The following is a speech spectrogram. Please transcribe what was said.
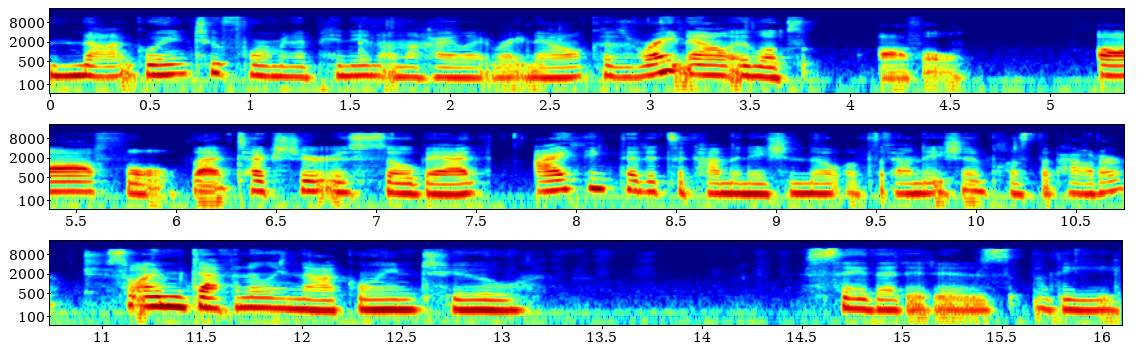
not going to form an opinion on the highlight right now because right now it looks awful. Awful. That texture is so bad. I think that it's a combination though of the foundation plus the powder. So I'm definitely not going to say that it is the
